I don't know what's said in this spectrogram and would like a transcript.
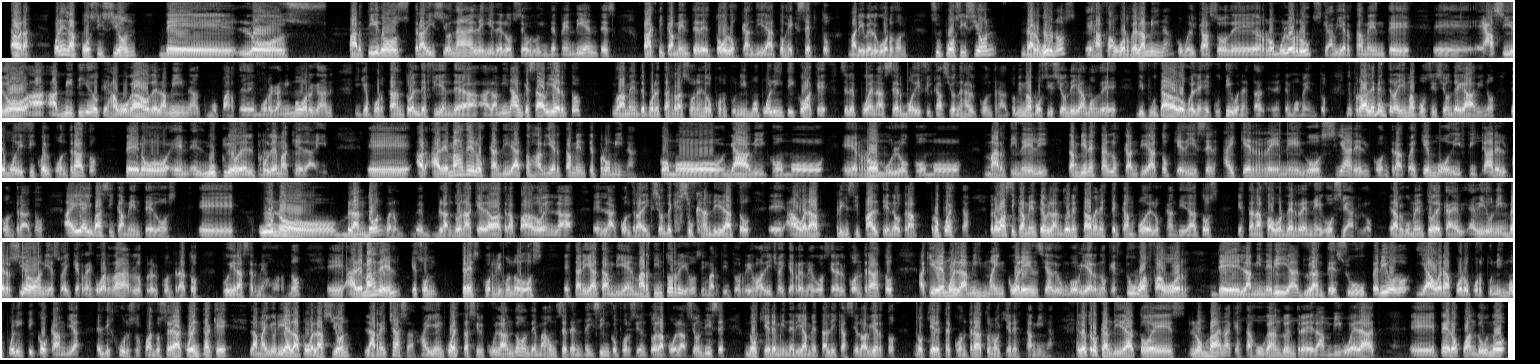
Ahora, ¿cuál es la posición de los partidos tradicionales y de los pseudoindependientes, prácticamente de todos los candidatos excepto Maribel Gordón? Su posición de algunos es a favor de la mina, como el caso de Rómulo Rux, que abiertamente eh, ha sido admitido que es abogado de la mina como parte de Morgan y Morgan y que por tanto él defiende a, la mina, aunque se ha abierto nuevamente por estas razones de oportunismo político a que se le pueden hacer modificaciones al contrato. Misma posición, digamos, de diputados o el Ejecutivo en, en este momento y probablemente la misma posición de Gaby, ¿no? Te modifico el contrato pero en el núcleo del problema queda ahí. Eh, además de los candidatos abiertamente promina, como Gaby, como eh, Rómulo, como Martinelli, también están los candidatos que dicen hay que renegociar el contrato, hay que modificar el contrato. Ahí hay básicamente dos. Eh, uno, Blandón, bueno, Blandón ha quedado atrapado en la, en la contradicción de que su candidato ahora principal tiene otra propuesta. Pero básicamente Blandón estaba en este campo de los candidatos que están a favor de renegociarlo. El argumento de que ha habido una inversión y eso hay que resguardarlo, pero el contrato pudiera ser mejor, ¿no? Eh, además de él, que son tres, corrijo, no dos, estaría también Martín Torrijos, y Martín Torrijos ha dicho hay que renegociar el contrato. Aquí vemos la misma incoherencia de un gobierno que estuvo a favor de la minería durante su periodo y ahora por oportunismo político cambia el discurso, cuando se da cuenta que la mayoría de la población la rechaza. Hay encuestas circulando donde más de un 75% de la población dice no quiere minería metálica a cielo abierto, no quiere este contrato, no quiere esta mina. El otro candidato es Lombana, que está jugando entre la ambigüedad, eh, pero cuando uno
